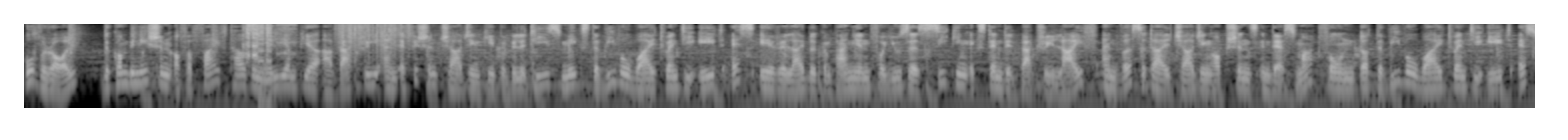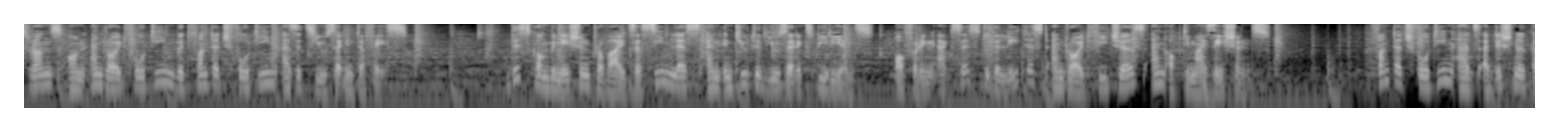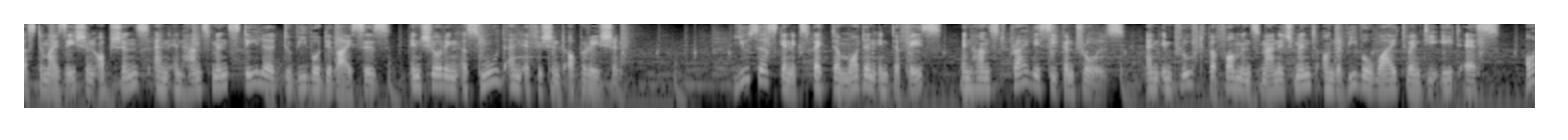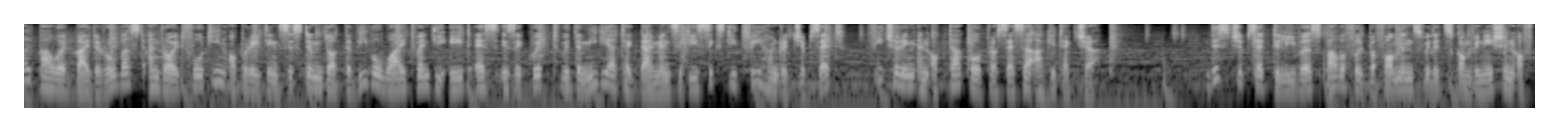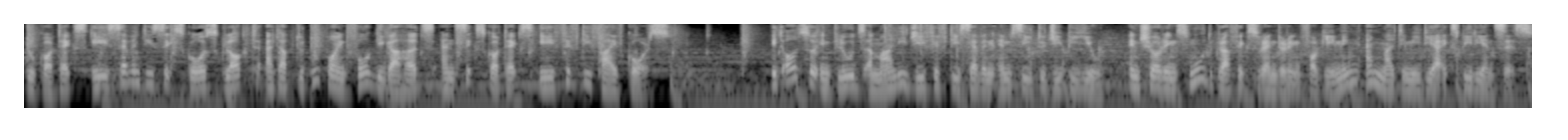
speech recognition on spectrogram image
Overall, the combination of a 5000 mAh battery and efficient charging capabilities makes the Vivo Y28s a reliable companion for users seeking extended battery life and versatile charging options in their smartphone. The Vivo Y28s runs on Android 14 with FunTouch 14 as its user interface. This combination provides a seamless and intuitive user experience, offering access to the latest Android features and optimizations. FunTouch 14 adds additional customization options and enhancements tailored to Vivo devices, ensuring a smooth and efficient operation. Users can expect a modern interface, enhanced privacy controls, and improved performance management on the Vivo Y28s, all powered by the robust Android 14 operating system. The Vivo Y28s is equipped with the MediaTek Dimensity 6300 chipset, featuring an octa-core processor architecture. This chipset delivers powerful performance with its combination of two Cortex-A76 cores clocked at up to 2.4 GHz and 6 Cortex-A55 cores. It also includes a Mali G57 MC2 GPU, ensuring smooth graphics rendering for gaming and multimedia experiences.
